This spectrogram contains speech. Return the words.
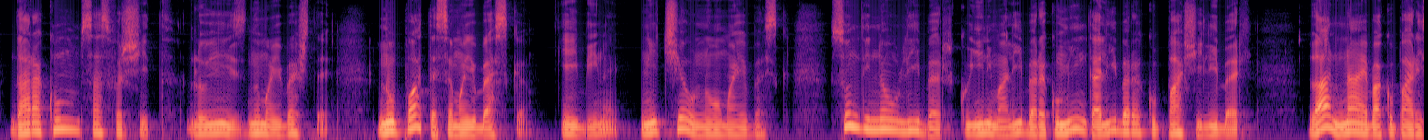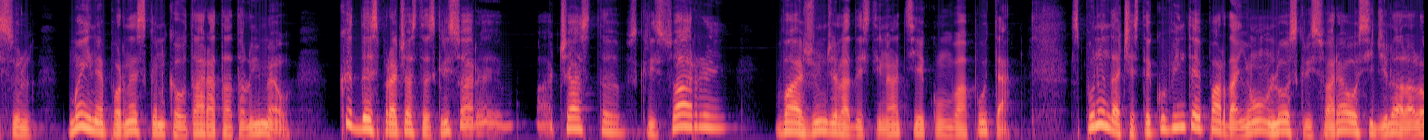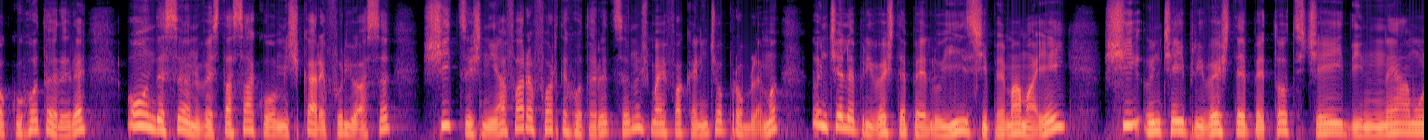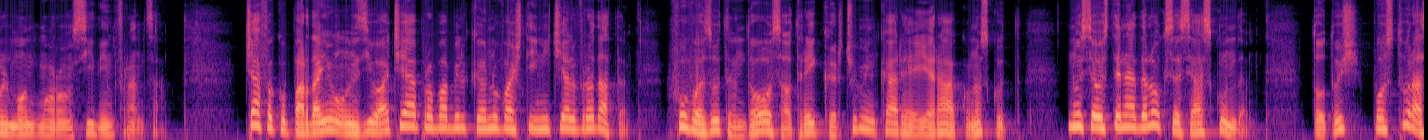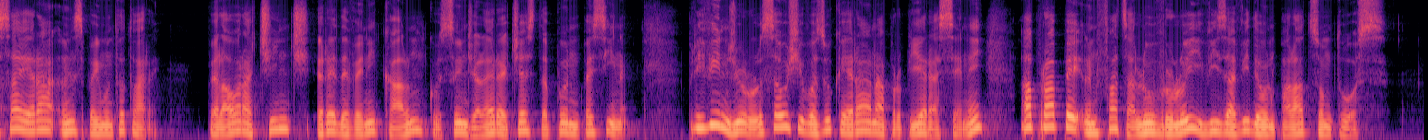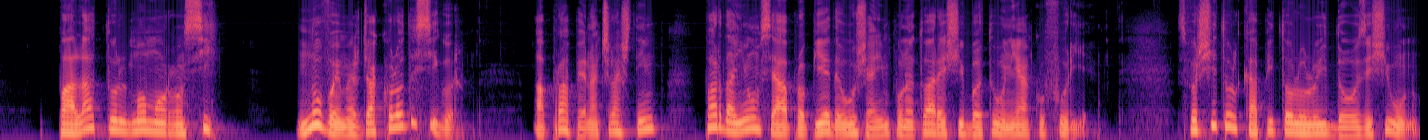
Dar acum s-a sfârșit. Louise nu mă iubește. Nu poate să mă iubească. Ei bine, nici eu nu o mai iubesc. Sunt din nou liber, cu inima liberă, cu mintea liberă, cu pașii liberi. La naiba cu Parisul, mâine pornesc în căutarea tatălui meu. Cât despre această scrisoare, această scrisoare va ajunge la destinație cum va putea. Spunând aceste cuvinte, Pardaion luă scrisoarea, o sigilă la loc cu hotărâre, o îndesă în vesta sa cu o mișcare furioasă și țâșni afară foarte hotărât să nu-și mai facă nicio problemă în ce le privește pe Louise și pe mama ei și în ce îi privește pe toți cei din neamul Montmorency din Franța. Ce a făcut Pardaion în ziua aceea probabil că nu va ști nici el vreodată. Fu văzut în două sau trei cârciumi în care era cunoscut – nu se ostenea deloc să se ascundă. Totuși, postura sa era înspăimântătoare. Pe la ora 5 redeveni calm, cu sângele rece stăpân pe sine. Privind jurul său și văzu că era în apropierea Senei, aproape în fața Luvrului, vis-a-vis de un palat somptuos. Palatul Montmorency. Nu voi merge acolo, desigur. Aproape în același timp, Pardaion se apropie de ușa impunătoare și bătu în ea cu furie. Sfârșitul capitolului 21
